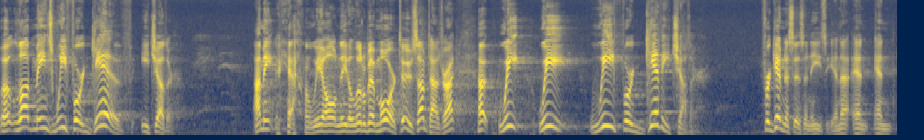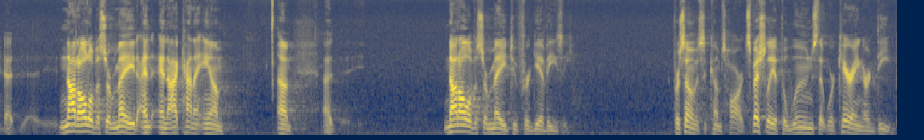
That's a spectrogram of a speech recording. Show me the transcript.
uh, love means we forgive each other. I mean, yeah, we all need a little bit more too sometimes, right? Uh, we, we, we forgive each other. Forgiveness isn't easy, and, uh, and, and uh, not all of us are made, and, and I kind of am. Um, uh, not all of us are made to forgive easy. For some of us, it comes hard, especially if the wounds that we're carrying are deep.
